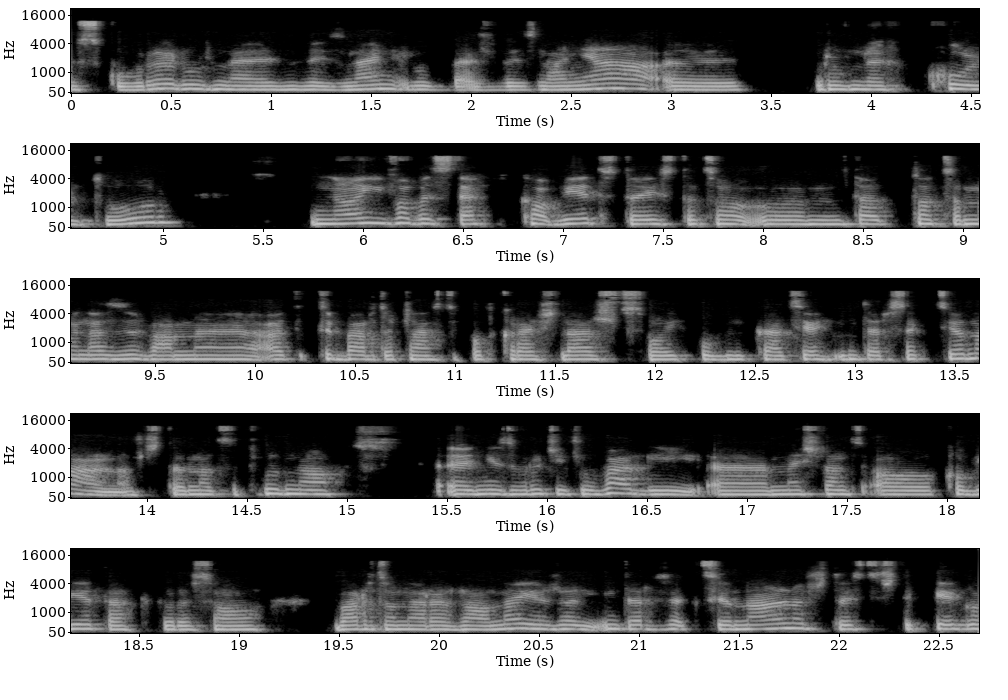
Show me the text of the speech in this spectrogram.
y, skóry, różnych wyznań lub bez wyznania, różnych kultur no i wobec takich kobiet to jest to, co, to, to, co my nazywamy, a ty bardzo często podkreślasz w swoich publikacjach, intersekcjonalność. To, na co trudno e, nie zwrócić uwagi, e, myśląc o kobietach, które są bardzo narażone. Jeżeli intersekcjonalność to jest coś takiego,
